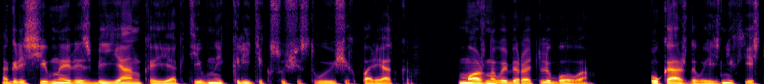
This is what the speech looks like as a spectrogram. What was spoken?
Агрессивная лесбиянка и активный критик существующих порядков. Можно выбирать любого. У каждого из них есть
